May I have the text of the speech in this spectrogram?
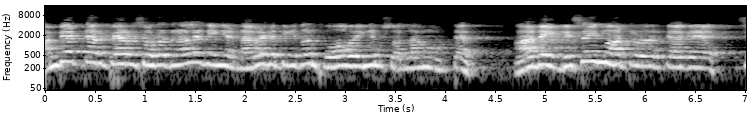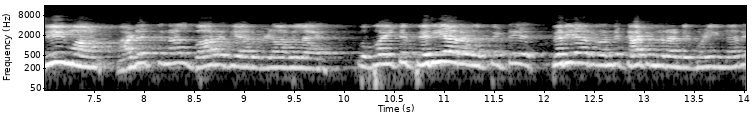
அம்பேத்கர் பேரை சொல்றதுனால நீங்க நரகத்துக்கு தான் போவீங்கன்னு சொல்லாம விட்டார். அதை திசை மாற்றுவதற்காக சீமான் அடுத்த நாள் பாரதியார் விழாவில் போயிட்டு பெரியாரை ஒப்பிட்டு பெரியார் வந்து காட்டுமிராண்டி மொழியினாரு.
